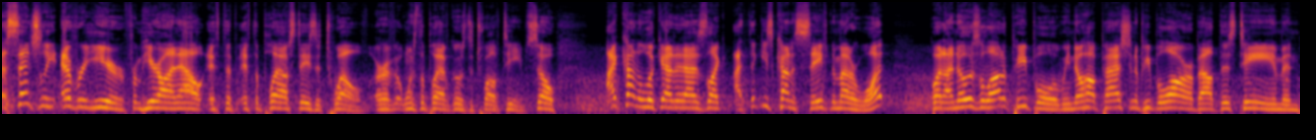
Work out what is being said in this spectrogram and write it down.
essentially every year from here on out if the if the playoff stays at 12 or if it once the playoff goes to 12 teams. So I kind of look at it as like I think he's kind of safe no matter what. But I know there's a lot of people, and we know how passionate people are about this team, and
